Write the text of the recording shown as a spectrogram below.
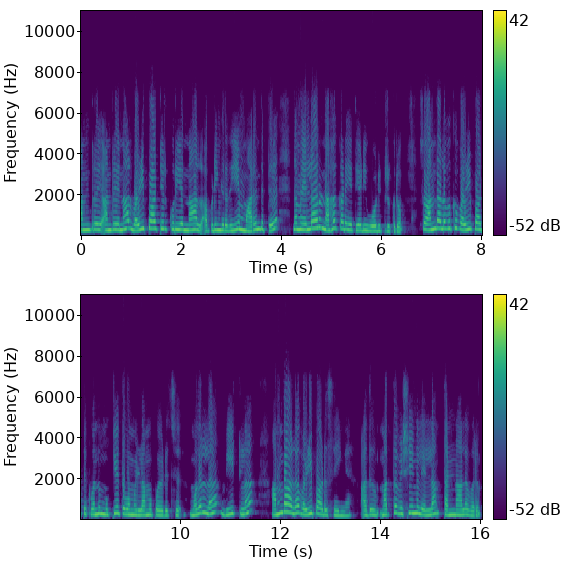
அன்றைய அன்றைய நாள் வழிபாட்டிற்குரிய நாள் அப்படிங்கிறதையே மறந்துட்டு நம்ம எல்லாரும் நகைக்கடையை தேடி ஓடிட்டு இருக்கிறோம் ஸோ அந்த அளவுக்கு வழிபாட்டுக்கு வந்து முக்கியத்துவம் இல்லாமல் போயிடுச்சு. முதல்ல வீட்டில் அம்பால வழிபாடு செய்யுங்க. அது மற்ற விஷயங்கள் எல்லாம் தன்னால வரும்.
